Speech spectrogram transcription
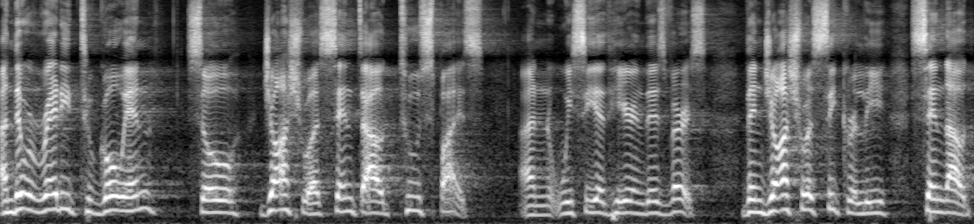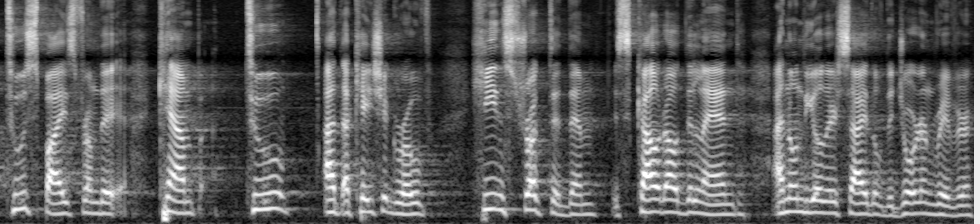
and they were ready to go in. So Joshua sent out two spies, and we see it here in this verse. Then Joshua secretly sent out two spies from the camp to at Acacia Grove. He instructed them to scout out the land and on the other side of the Jordan River,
